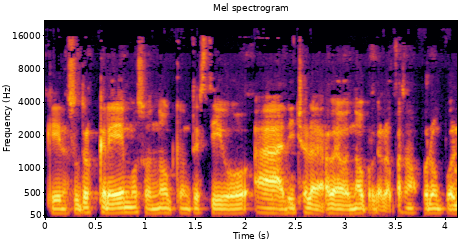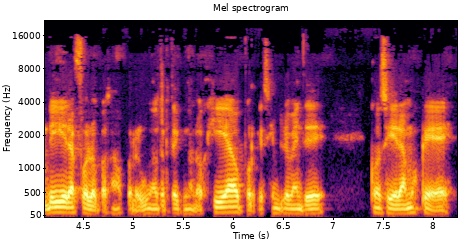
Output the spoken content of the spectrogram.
que nosotros creemos o no que un testigo ha dicho la verdad o no, porque lo pasamos por un polígrafo, lo pasamos por alguna otra tecnología o porque simplemente consideramos que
